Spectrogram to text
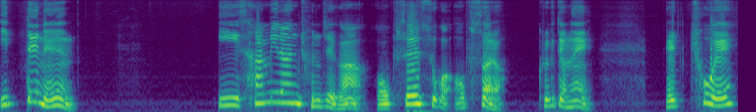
이때는 이 3이란 존재가 없앨 수가 없어요. 그렇기 때문에 애초에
